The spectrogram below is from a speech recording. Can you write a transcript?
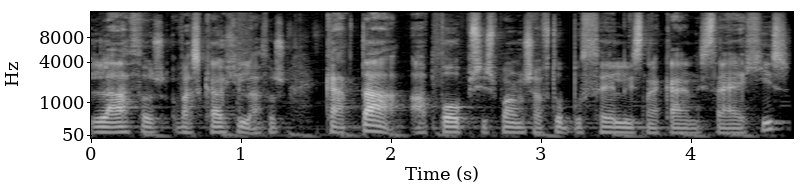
λάθος, βασικά όχι λάθος, κατά απόψεις πάνω σε αυτό που θέλεις να κάνεις θα έχεις.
